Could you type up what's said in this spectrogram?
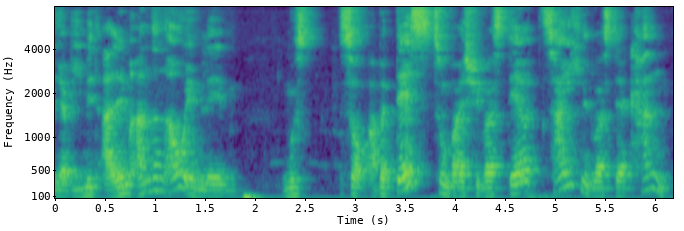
ja, wie mit allem anderen auch im Leben. Muss, so, aber das zum Beispiel, was der zeichnet, was der kann,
